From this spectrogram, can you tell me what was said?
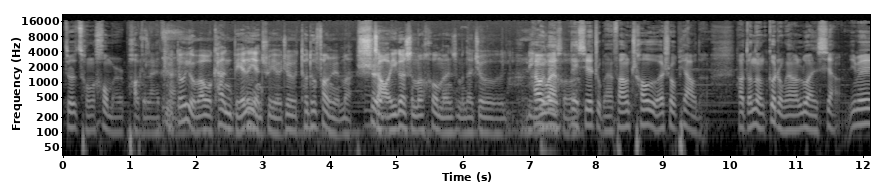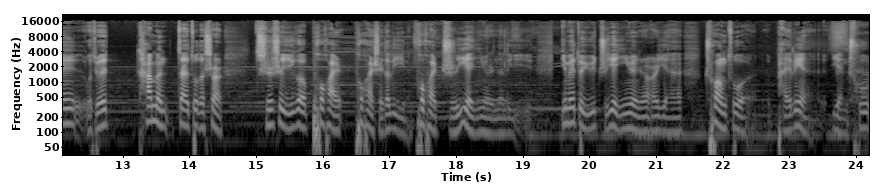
就是从后门跑进来看，都有吧？我看别的演出也有，就偷偷放人嘛，是找一个什么后门什么的就里还有那些主办方超额售票的，还有等等各种各样的乱象。因为我觉得他们在做的事儿，其实是一个破坏破坏谁的利益呢？破坏职业音乐人的利益。因为对于职业音乐人而言，创作、排练、演出、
